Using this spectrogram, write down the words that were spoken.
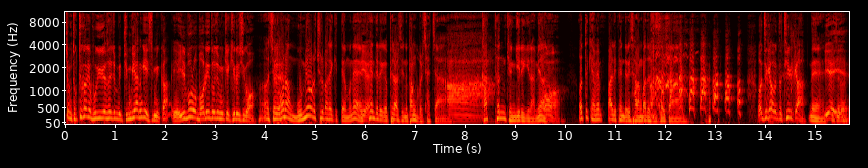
좀 독특하게 보기 위해서 좀 준비하는 게 있습니까? 예, 일부러 머리도 좀 이렇게 기르시고. 어, 제가 예. 워낙 무명으로 출발했기 때문에 예. 팬들에게 어필할 수 있는 방법을 찾자. 아, 같은 경기력이라면 어. 어떻게 하면 빨리 팬들에게 사랑받을 수 있을까? 어떻게 하면 또 튈까? 네. 예, 그래서 예.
